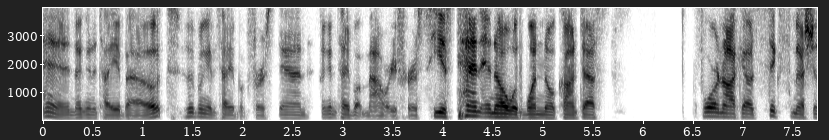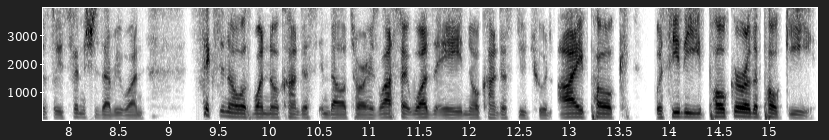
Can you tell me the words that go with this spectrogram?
And I'm going to tell you about who am I going to tell you about first, Dan? I'm going to tell you about Mowry first. He is 10 and 0 with one no contest, four knockouts, six submissions, so he finishes everyone. 6 and 0 with one no contest in Bellator. His last fight was a no contest due to an eye poke. Was he the poker or the pokey?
